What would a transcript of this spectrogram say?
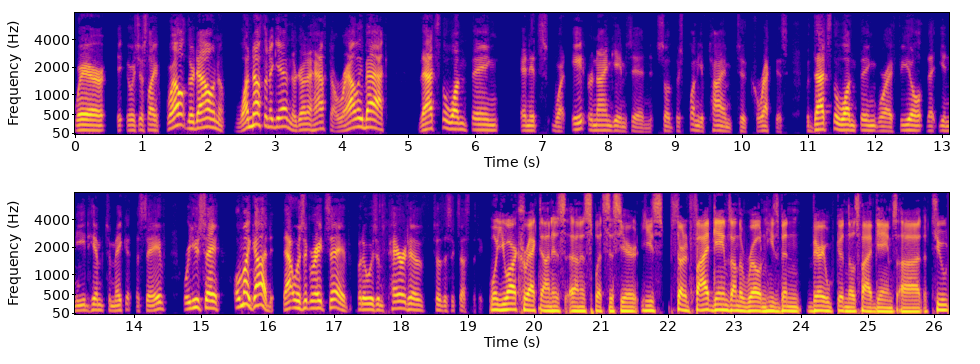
where it, it was just like, well, they're down one nothing again. They're going to have to rally back. That's the one thing and it's what eight or nine games in, so there's plenty of time to correct this. But that's the one thing where I feel that you need him to make it a save. Where you say, "Oh my God, that was a great save," but it was imperative to the success of the team. Well, you are correct on his on his splits this year. He's started five games on the road, and he's been very good in those five games. Uh, two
